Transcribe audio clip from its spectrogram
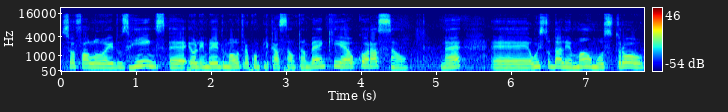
O senhor falou aí dos rins, é, eu lembrei de uma outra complicação também, que é o coração, né? É, um estudo alemão mostrou,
